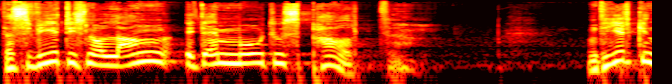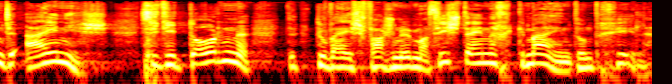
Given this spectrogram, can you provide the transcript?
Das wird uns noch lang in dem Modus behalten. Und irgendeinisch sind die Dornen, du weißt fast nicht mehr, was ist eigentlich gemeint und Kirche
